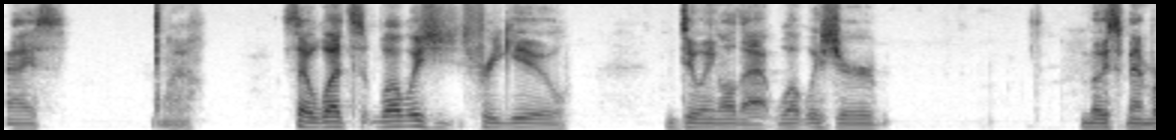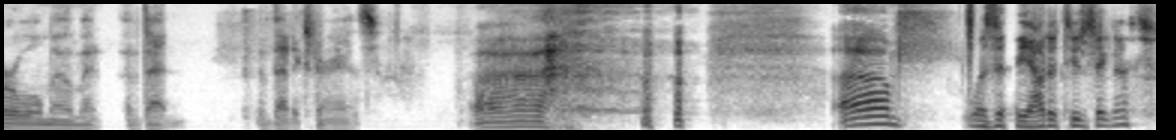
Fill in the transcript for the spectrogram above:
Nice. Yeah. So what's what was for you doing all that? What was your most memorable moment of that of that experience? Uh, um, Was it the altitude sickness?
